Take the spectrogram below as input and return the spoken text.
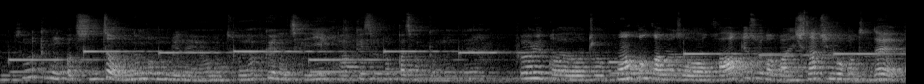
음, 생각해보니까 진짜 없는 건물이네요. 저희 학교에는 제2과학기술관까지밖에 없는데 그러니까요. 저 공학관 가면서 과학기술과 많이 지나친 것 같은데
